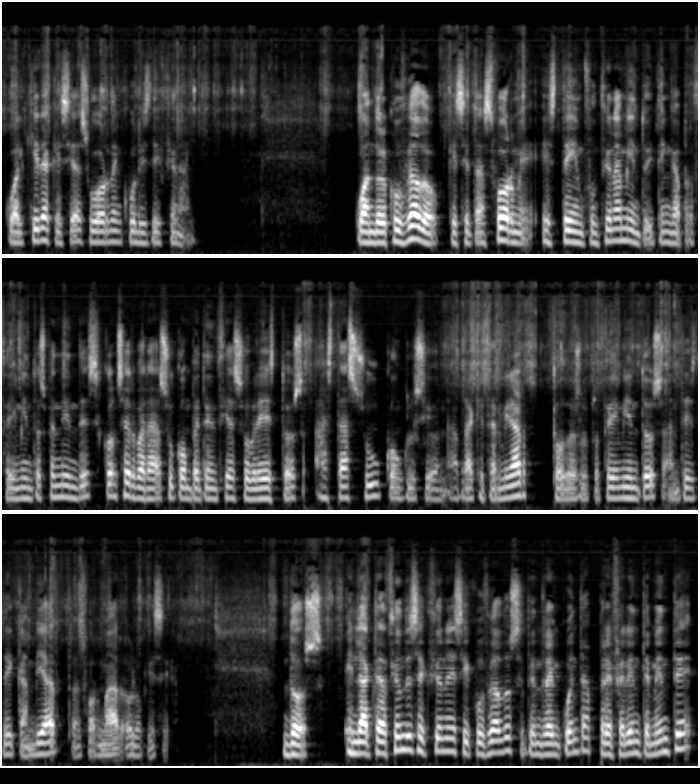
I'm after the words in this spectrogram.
cualquiera que sea su orden jurisdiccional. Cuando el juzgado que se transforme esté en funcionamiento y tenga procedimientos pendientes, conservará su competencia sobre estos hasta su conclusión. Habrá que terminar todos los procedimientos antes de cambiar, transformar o lo que sea. 2. En la creación de secciones y juzgados se tendrá en cuenta preferentemente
